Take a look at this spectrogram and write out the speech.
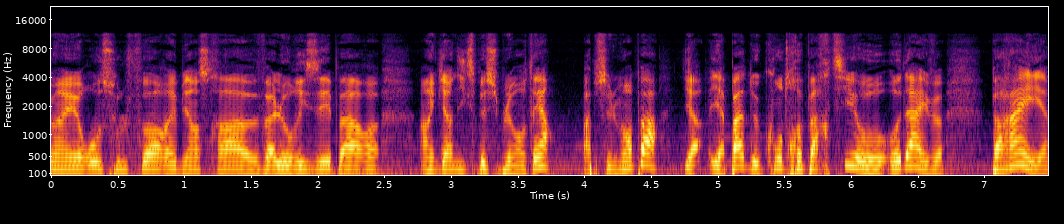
un héros sous le fort eh bien, sera euh, valorisé par euh, un gain d'XP supplémentaire? Absolument pas. Il n'y a, pas de contrepartie au, dive. Pareil,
